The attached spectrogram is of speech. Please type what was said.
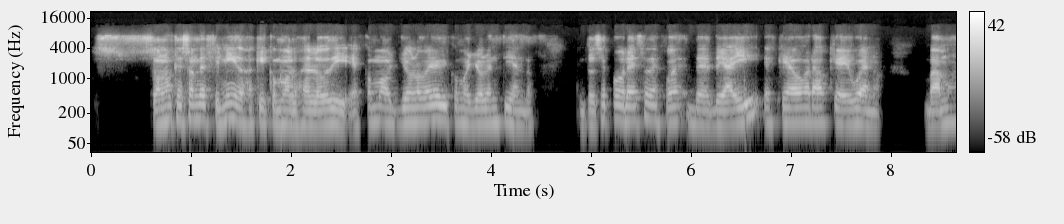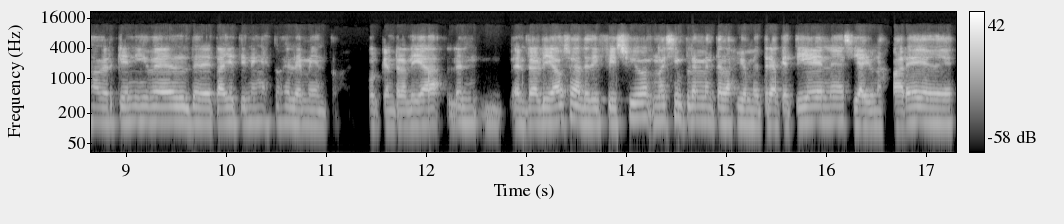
son los que son definidos aquí como los LOD. Es como yo lo veo y como yo lo entiendo. Entonces, por eso después, de, de ahí es que ahora, ok, bueno, vamos a ver qué nivel de detalle tienen estos elementos. Porque en realidad, en, en realidad, o sea, el edificio no es simplemente la geometría que tiene, si hay unas paredes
